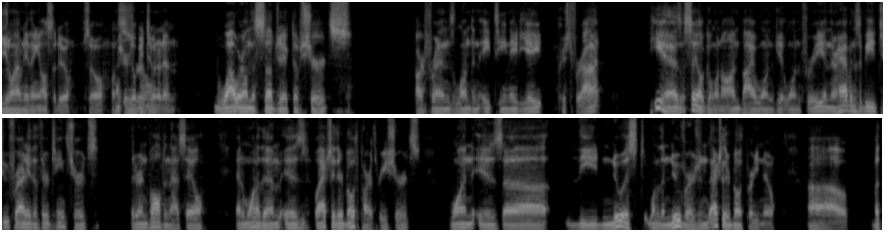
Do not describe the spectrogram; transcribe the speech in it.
you don't have anything else to do, so I'm That's sure you'll be tuning in. While we're on the subject of shirts, our friends London 1888, Christopher Ott, he has a sale going on, buy one get one free, and there happens to be two Friday the 13th shirts that are involved in that sale. And one of them is well, actually, they're both part three shirts. One is uh the newest, one of the new versions. Actually, they're both pretty new. Uh, but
